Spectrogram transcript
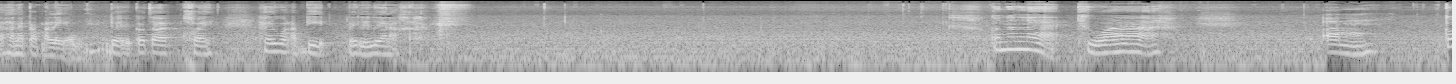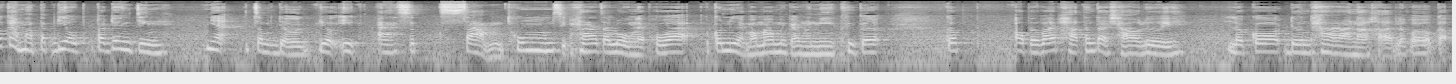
นะคะนะกลับมาแล้ว เดี๋ยวก็จะคอยให้ทุกคนอัปเดตไปเรื่อยๆนะคะก็นั่นแหละ ถือว่าอืมก็กลับมาแป๊บเดียวแป๊บเดียวจริงๆ เนี่ยจะเดี๋ยวเดี๋ยวอีกอะสักสามทุ่มสิบห้าจะลงแหละ เพราะว่าก็เหนื่อยมากๆเหมือนกันวันนี้ คือก็ก็ออกไปไหว้พระตั้งแต่เช้าเลย แล้วก็เดินทางนะคะ แล้วก็กลับ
